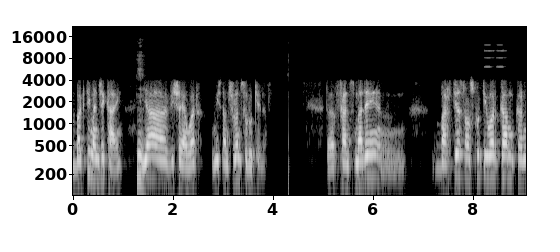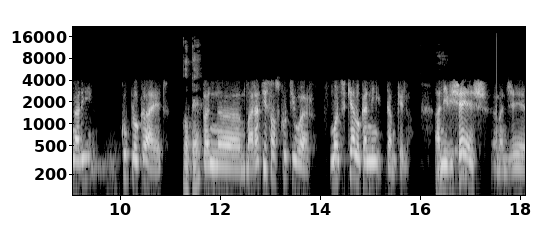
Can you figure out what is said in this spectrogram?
भक्ती म्हणजे काय? या विषयावर मी संशोधन सुरू केलं. तर फ्रान्समध्ये भारतीय संस्कृतीवर काम करणारी खूप लोक आहेत. ओके. पण मराठी संस्कृतीवर मोजक्या लोकांनी काम केलं. आणि विशेष म्हणजे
